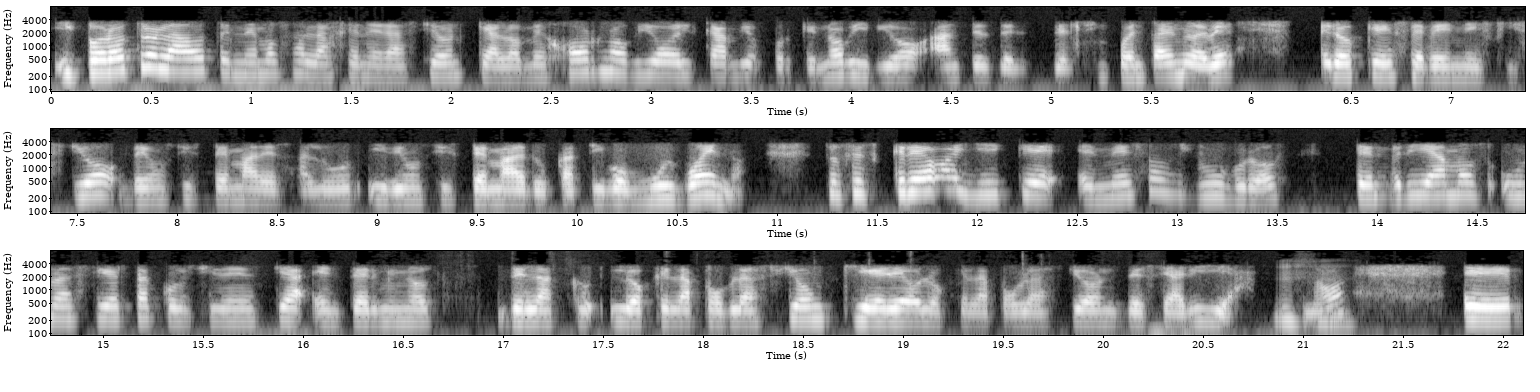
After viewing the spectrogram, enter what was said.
Y por otro lado tenemos a la generación que a lo mejor no vio el cambio porque no vivió antes del, del 59, pero que se benefició de un sistema de salud y de un sistema educativo muy bueno. Entonces creo allí que en esos rubros tendríamos una cierta coincidencia en términos de la, lo que la población quiere o lo que la población desearía, ¿no? Eh,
